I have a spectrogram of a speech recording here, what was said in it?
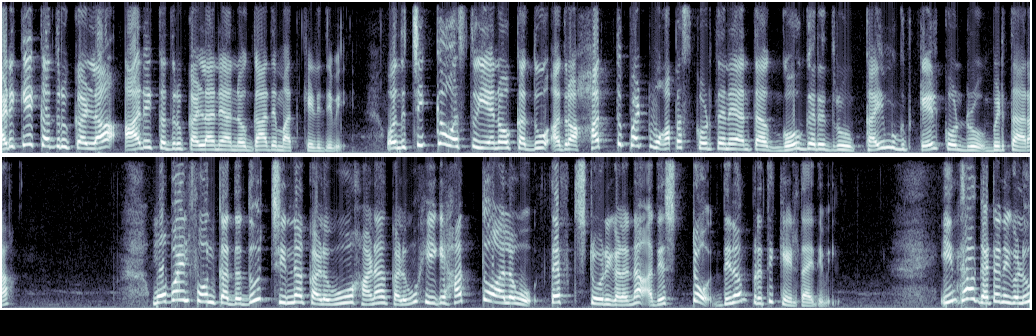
ಅಡಿಕೆ ಕದ್ರು ಕಳ್ಳ ಆರೆ ಕದ್ರು ಕಳ್ಳನೇ ಅನ್ನೋ ಗಾದೆ ಮಾತು ಕೇಳಿದ್ದೀವಿ ಒಂದು ಚಿಕ್ಕ ವಸ್ತು ಏನೋ ಕದ್ದು ಅದರ ಹತ್ತು ಪಟ್ಟು ವಾಪಸ್ ಕೊಡ್ತೇನೆ ಅಂತ ಗೋಗರಿದ್ರು, ಕೈ ಮುಗಿದು ಕೇಳ್ಕೊಂಡ್ರು ಬಿಡ್ತಾರಾ? ಮೊಬೈಲ್ ಫೋನ್ ಕದ್ದದ್ದು, ಚಿನ್ನ ಕಳುವು, ಹಣ ಕಳುವು, ಹೀಗೆ ಹತ್ತು ಹಲವು ಥೆಫ್ಟ್ ಸ್ಟೋರಿಗಳನ್ನು ಅದೆಷ್ಟೋ ದಿನಂಪ್ರತಿ ಕೇಳ್ತಾ ಇದ್ದೀವಿ. ಇಂಥ ಘಟನೆಗಳು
